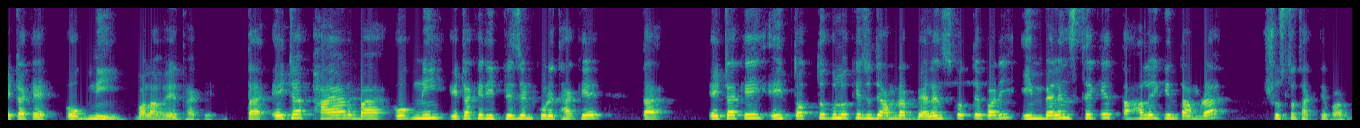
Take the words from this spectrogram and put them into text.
এটাকে অগ্নি বলা হয়ে থাকে। তা এটা ফায়ার বা অগ্নি এটাকে রিপ্রেজেন্ট করে থাকে। তা এটাকে, এই তত্ত্বগুলোকে যদি আমরা ব্যালেন্স করতে পারি ইমব্যালেন্স থেকে, তাহলেই কিন্তু আমরা সুস্থ থাকতে পারব।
